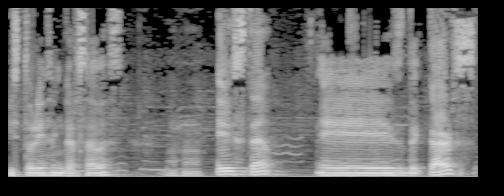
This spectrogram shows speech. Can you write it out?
historias engarzadas. Ajá. Esta es de Cars.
